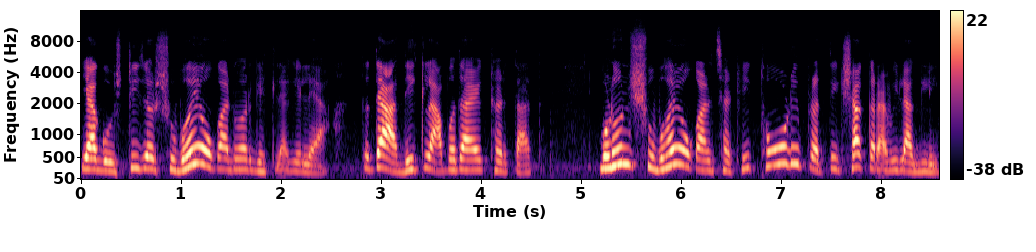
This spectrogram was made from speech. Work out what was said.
या गोष्टी जर शुभयोगांवर घेतल्या गेल्या तर त्या अधिक लाभदायक ठरतात. म्हणून शुभयोगांसाठी थोडी प्रतीक्षा करावी लागली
